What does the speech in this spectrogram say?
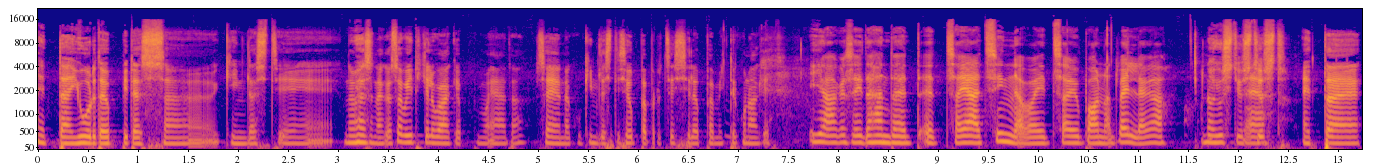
et äh, juurde õppides äh, kindlasti, no ühesõnaga, sa võidki eluaeg õppima jääda, see nagu kindlasti see õppeprotsess ei lõpe mitte kunagi. jaa, aga see ei tähenda, et, et sa jääd sinna, vaid sa juba annad välja ka. no just, just, just, et äh,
